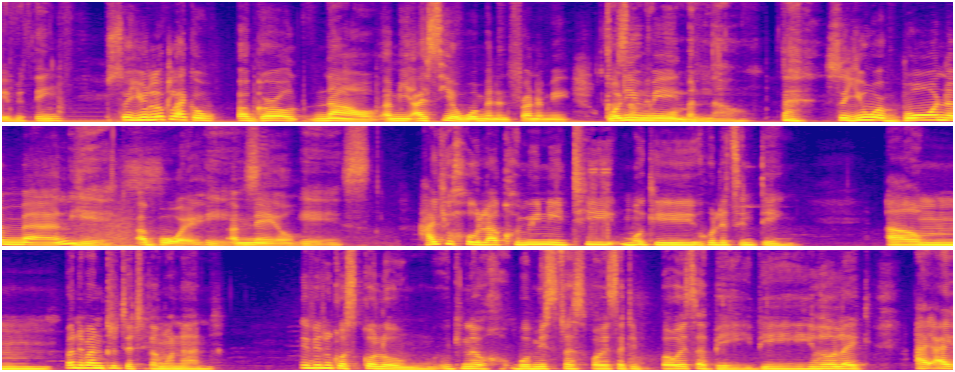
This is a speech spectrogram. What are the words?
everything. So you look like a, a girl now. I mean, I see a woman in front of me. What do you I'm mean? a woman now. So you were born a man, Yes. a boy, a male. Yes. Ha ke gola community mo ke holetseng teng. Um, ba ne ba ka ngwanana. Even ko sekolong, you know, bo mistress ba etsa ba etsa baby, you know, like I I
